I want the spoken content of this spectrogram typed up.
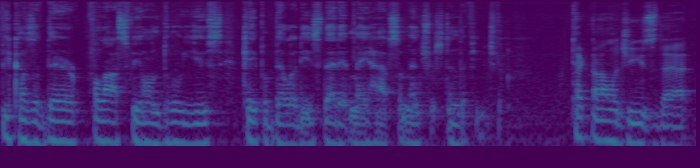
because of their philosophy on dual use capabilities, that it may have some interest in the future. Technologies that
